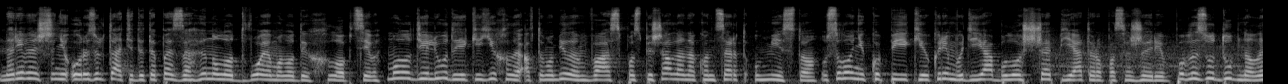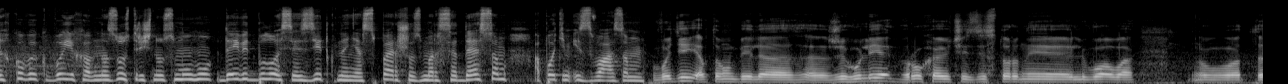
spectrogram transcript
На Рівненщині у результаті ДТП загинуло двоє молодих хлопців. Молоді люди, які їхали автомобілем ВАЗ, поспішали на концерт у місто. У салоні Копійки, окрім водія, було ще п'ятеро пасажирів. Поблизу Дубна легковик виїхав на зустрічну смугу, де й відбулося зіткнення спершу з Мерседесом, а потім із ВАЗом. Водій автомобіля е, Жигулі, рухаючись зі сторони Львова от, е,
